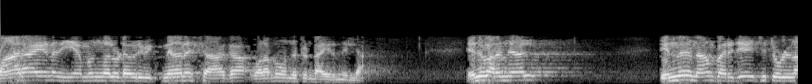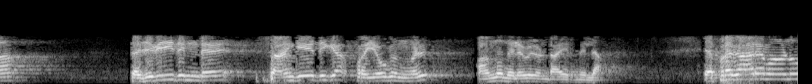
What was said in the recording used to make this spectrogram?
പാരായണ നിയമങ്ങളുടെ ഒരു വിജ്ഞാന ശാഖ വളർന്നു വന്നിട്ടുണ്ടായിരുന്നില്ല. എന്ന് പറഞ്ഞാൽ ഇന്ന് നാം പരിചയിച്ചിട്ടുള്ള തജവീദിന്റെ സാങ്കേതിക പ്രയോഗങ്ങൾ അന്ന് നിലവിലുണ്ടായിരുന്നില്ല. എപ്രകാരമാണോ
